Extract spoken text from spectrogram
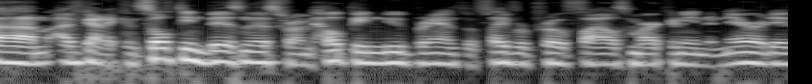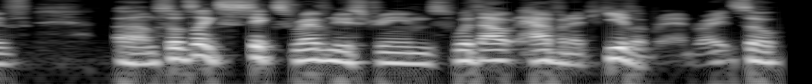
Um, I've got a consulting business where I'm helping new brands with flavor profiles, marketing, and narrative. Um, so it's like six revenue streams without having a tequila brand, right? So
